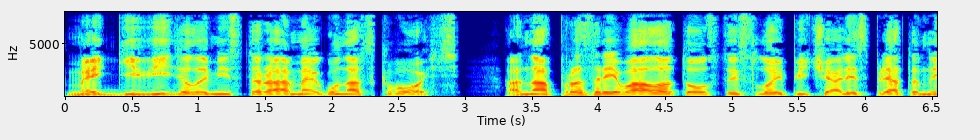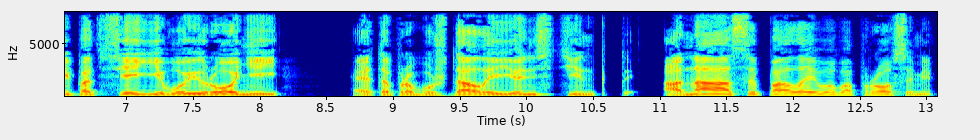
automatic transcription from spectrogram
Мэгги видела мистера Омегу насквозь. Она прозревала толстый слой печали, спрятанный под всей его иронией. Это пробуждало ее инстинкты. Она осыпала его вопросами.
